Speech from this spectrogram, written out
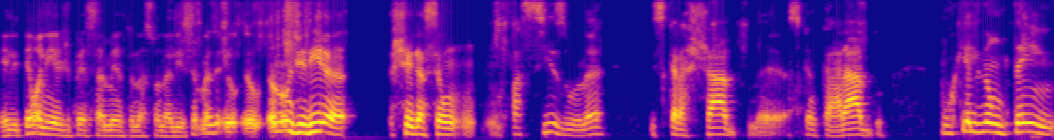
Ele tem uma linha de pensamento nacionalista, mas eu, eu, eu não diria chega a ser um, um fascismo, né? Escrachado, né? escancarado, porque ele não tem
